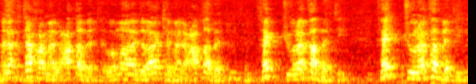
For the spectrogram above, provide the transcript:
felaktahamel akabete ve ma edrakemel akabetu fekkü rekabetin fekkü rekabetin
